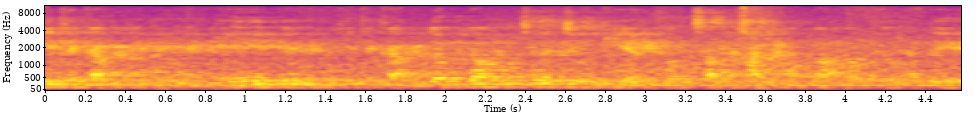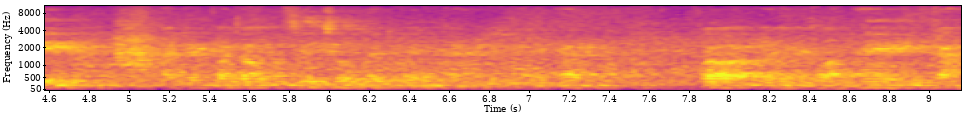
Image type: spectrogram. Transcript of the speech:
กิจกรรมดีๆอย่างนี้เป็นกิจกรรมย่อมย่อมเชื่อชูเกียรติคนสำคัญของเราก็คือนักเรียนอันนี้ก็ต้องชื่นชมในด้วยการนี้นะครับ ก็เลยขอให้การ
